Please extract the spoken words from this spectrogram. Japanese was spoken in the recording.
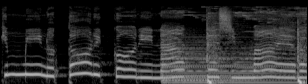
君の虜になってしまえば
